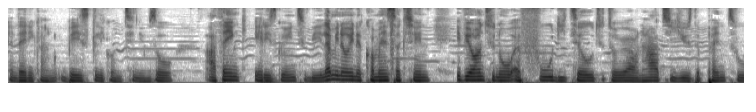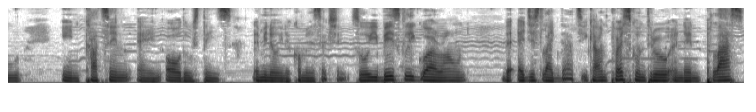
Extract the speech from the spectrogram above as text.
and then you can basically continue. So I think it is going to be let me know in the comment section if you want to know a full detailed tutorial on how to use the pen tool in cutting and all those things. Let me know in the comment section. So you basically go around the edges like that. You can press ctrl and then plus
